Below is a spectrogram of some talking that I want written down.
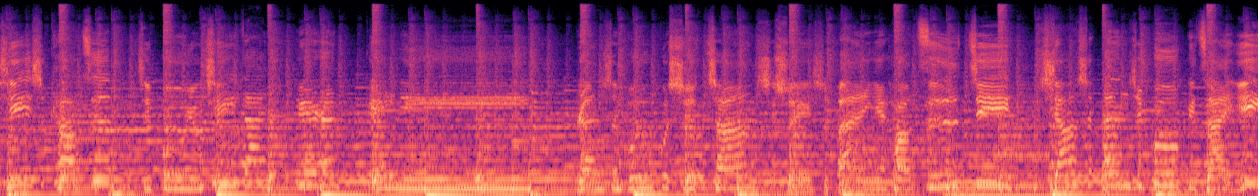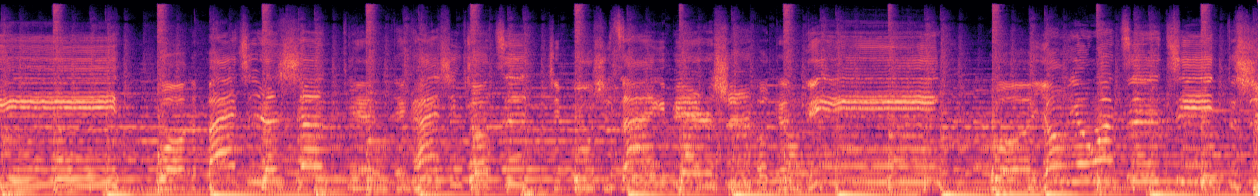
其实靠自己，不用期待别人给你，人生不过是场戏，随时扮演好自己，小小 NG 不必在意。我的白痴人生，天天开心做自己，不需在意别人是否肯定。我拥有我自己的思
